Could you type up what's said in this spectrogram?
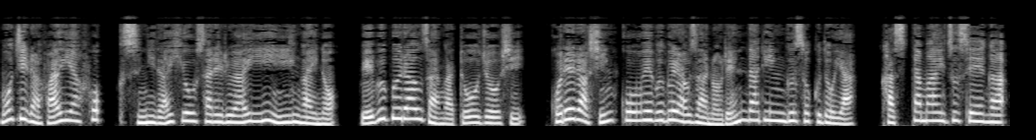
モジラ Firefox に代表される IE 以外の Web ブラウザが登場し、これら新興 Web ブラウザのレンダリング速度やカスタマイズ性が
